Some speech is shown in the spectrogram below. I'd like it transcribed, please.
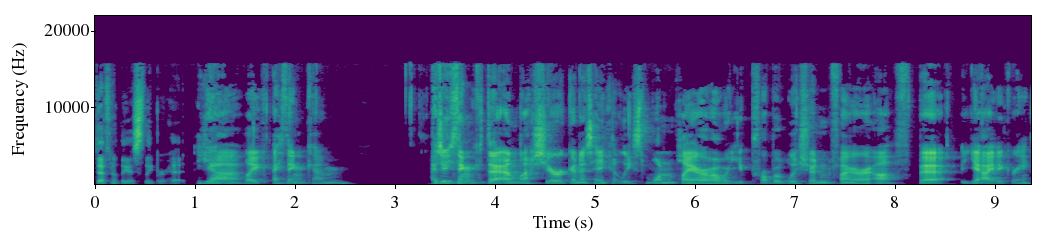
definitely a sleeper hit. Yeah, like I think um I do think that unless you're going to take at least one player out, you probably shouldn't fire it off. But yeah, I agree.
